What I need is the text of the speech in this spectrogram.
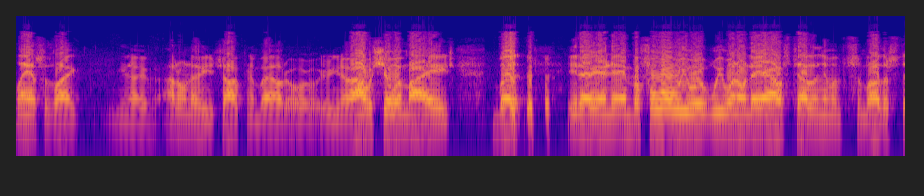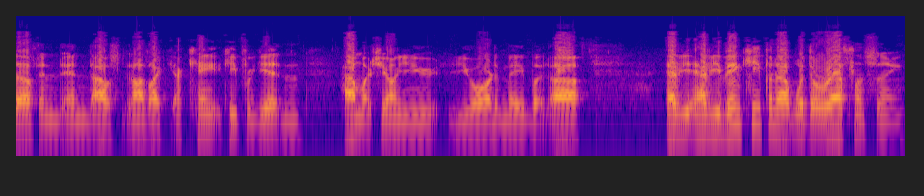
Lance was like, you know, I don't know who you're talking about, or, or you know, I was showing my age, but you know, and and before we were we went on the air, I was telling him some other stuff, and and I was and I was like, I can't keep forgetting how much younger you you are to me, but uh, have you have you been keeping up with the wrestling scene?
